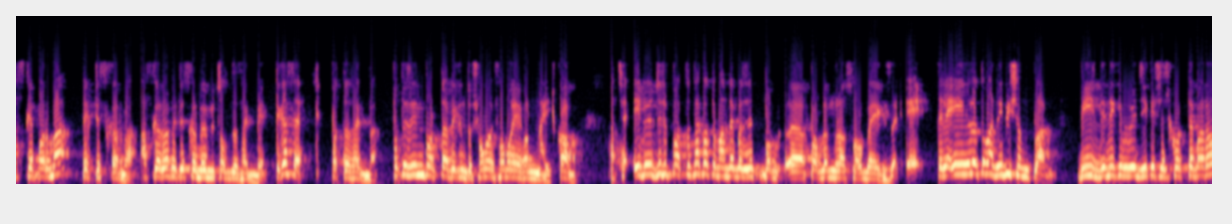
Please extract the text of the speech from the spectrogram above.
আজকে পড়বা প্র্যাকটিস করবা। আজকে পড়বা প্র্যাকটিস করবে চলতে থাকবে, ঠিক আছে? পড়তে থাকবা। প্রতিদিন পড়তে হবে কিন্তু সময় সময় এখন নাই, কম। আচ্ছা এইভাবে যদি পড়তে থাকো তোমার দেখবে যে প্রবলেমগুলো সলভ হয়ে গেছে। তাহলে এই হলো তোমার রিভিশন প্ল্যান বিশ দিনে কীভাবে জিকে শেষ করতে পারো?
